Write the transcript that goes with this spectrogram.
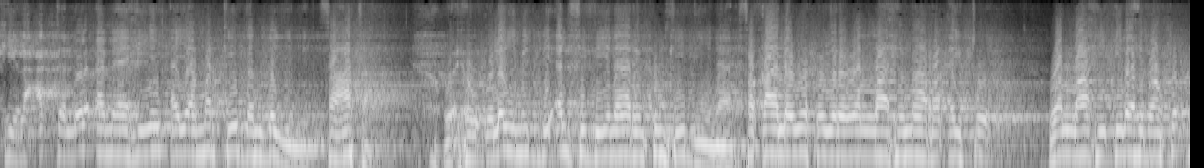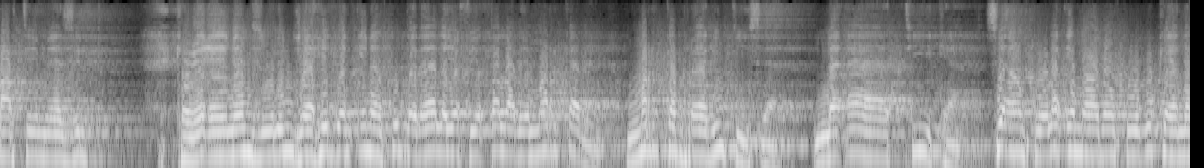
Kii lacagta loo amaahiyey ayaa markii dambe yimid fa ata wuxuu ula yimid bialfi diinaarin kunkii diinaar. Faqaala wuxuu yidhi wallaahi maa ra'aytu? Wallaahi ilaahay baan ku dhaartay maa siltu kama aynan zuulin jaahidan inaan ku dadaalayo fii talabi markabin markab raadintiisa la aatiika si aan kuula imaadon kuugu keeno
